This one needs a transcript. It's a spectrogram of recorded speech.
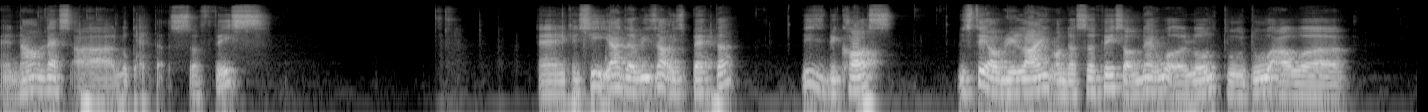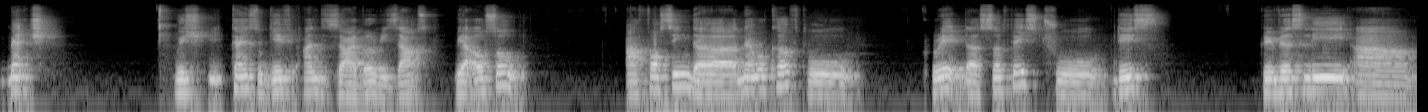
And now let's uh look at the surface. And you can see yeah the result is better. This is because instead of relying on the surface of network alone to do our match which tends to give undesirable results we are also are forcing the network curve to create the surface through this previously uh,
